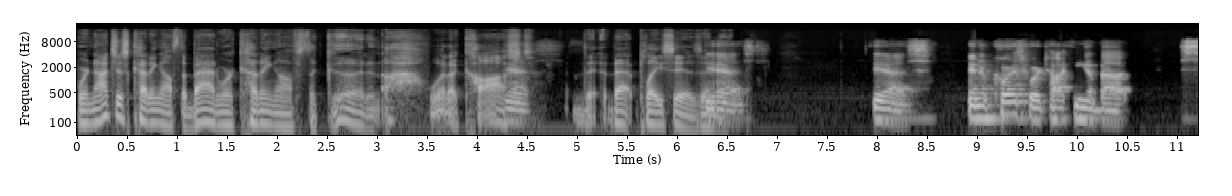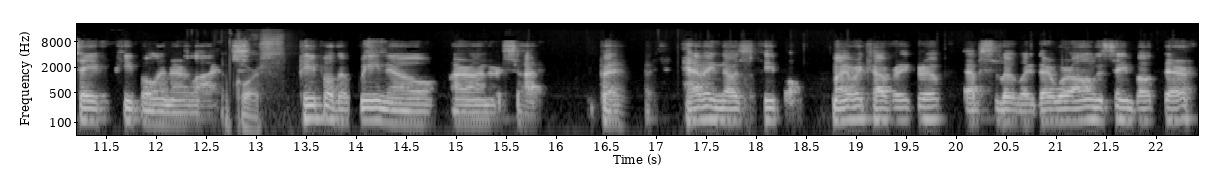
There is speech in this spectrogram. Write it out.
we're not just cutting off the bad, we're cutting off the good. And oh, what a cost yes. th- that place is. Yes. It? Yes. And of course, we're talking about safe people in our lives. Of course. People that we know are on our side. But having those people, my recovery group, absolutely. There we're all in the same boat there.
